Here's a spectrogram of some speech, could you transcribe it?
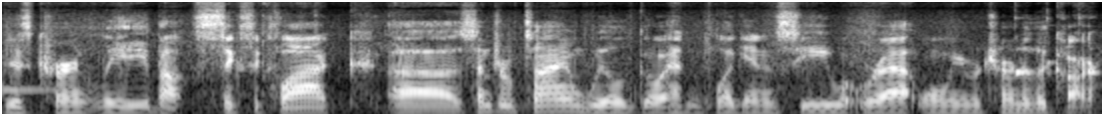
it is currently about six o'clock uh, Central Time. We'll go ahead and plug in and see what we're at when we return to the car.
